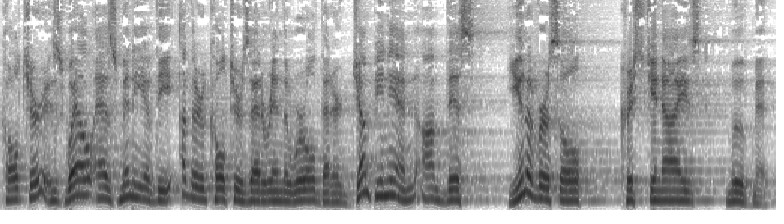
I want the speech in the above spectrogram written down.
culture as well as many of the other cultures that are in the world that are jumping in on this universal Christianized movement.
